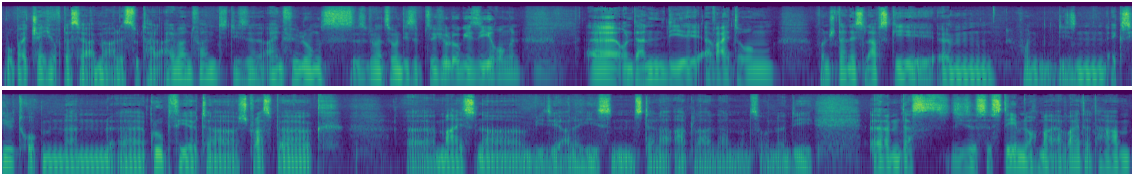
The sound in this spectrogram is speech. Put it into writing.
wobei Tschechow das ja immer alles total albern fand, diese Einfühlungssituation, diese Psychologisierungen. Mhm. Äh, und dann die Erweiterung von Stanislavski ähm, von diesen Exiltruppen, dann äh, Group Theater, Strasbourg, äh, Meißner, wie sie alle hießen, Stella Adler dann und so, ne, die ähm, das dieses System nochmal erweitert haben.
